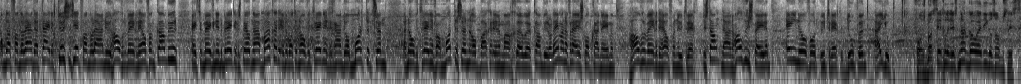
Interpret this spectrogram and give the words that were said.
Omdat Van der Laan daar tijdig tussen zit. Van der Laan nu halverwege de helft van Cambuur. Heeft hem even in de breedte gespeeld naar Bakker. En er wordt een overtreding gegaan door Mortensen. Een overtreding van Mortensen op Bakker. En dan mag uh, Cambuur alleen maar een vrije schop gaan nemen. Halverwege de helft van Utrecht. De stand na een half uur spelen. 1-0 voor Utrecht. Doelpunt Ayoub. Volgens Bas Tichler is NAC Go Ahead Eagles al beslist.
